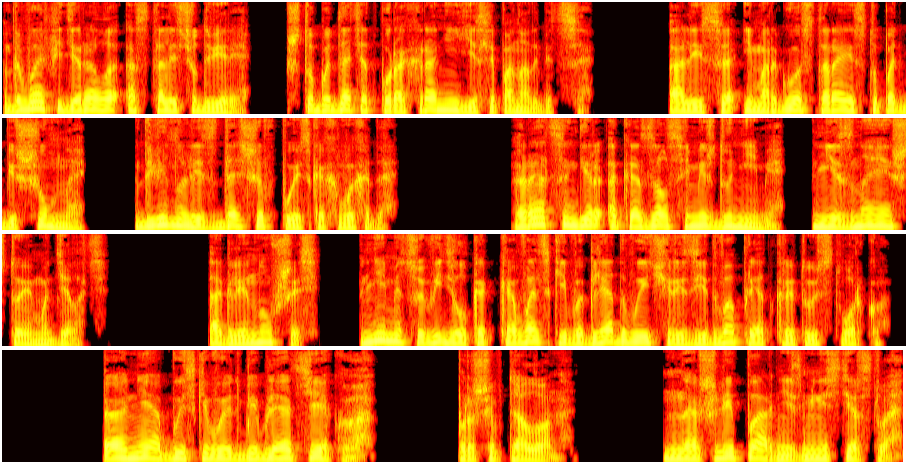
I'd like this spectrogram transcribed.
Два федерала остались у двери, чтобы дать отпор охране, если понадобится. Алиса и Марго, стараясь ступать бесшумно, двинулись дальше в поисках выхода. Ратцингер оказался между ними, не зная, что ему делать. Оглянувшись, немец увидел, как Ковальский выглядывает через едва приоткрытую створку. «Они обыскивают библиотеку», — прошептал он. Нашли парня из министерства.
